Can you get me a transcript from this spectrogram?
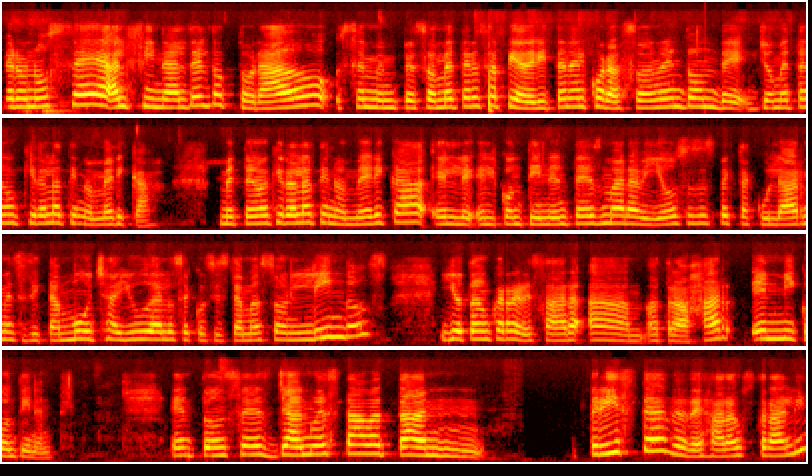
Pero no sé, al final del doctorado se me empezó a meter esa piedrita en el corazón en donde yo me tengo que ir a Latinoamérica me tengo que ir a Latinoamérica, el, continente es maravilloso, es espectacular, necesita mucha ayuda, los ecosistemas son lindos y yo tengo que regresar a, trabajar en mi continente. Entonces ya no estaba tan triste de dejar Australia,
